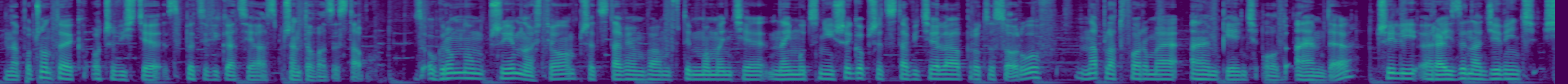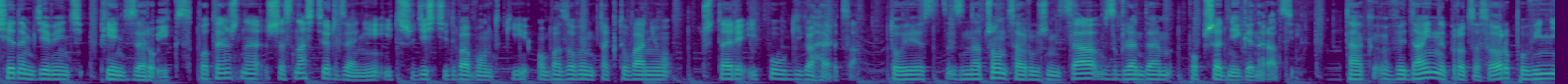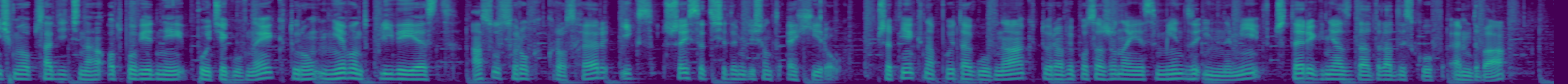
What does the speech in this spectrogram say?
Na początek oczywiście specyfikacja sprzętowa zestawu. Z ogromną przyjemnością przedstawiam Wam w tym momencie najmocniejszego przedstawiciela procesorów na platformę AM5 od AMD, czyli Ryzena 9 7950X. Potężne 16 rdzeni i 32 wątki o bazowym taktowaniu 4,5 GHz. To jest znacząca różnica względem poprzedniej generacji. Tak wydajny procesor powinniśmy obsadzić na odpowiedniej płycie głównej, którą niewątpliwie jest Asus ROG Crosshair X670E Hero. Przepiękna płyta główna, która wyposażona jest m.in. w cztery gniazda dla dysków M2,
